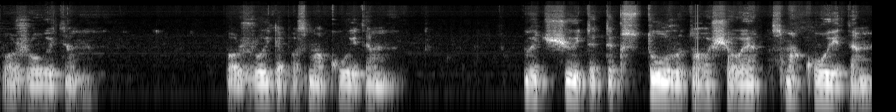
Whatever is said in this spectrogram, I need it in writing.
Пожуйте. Пожуйте, посмакуйте. Відчуйте текстуру того, що ви смакуєте.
